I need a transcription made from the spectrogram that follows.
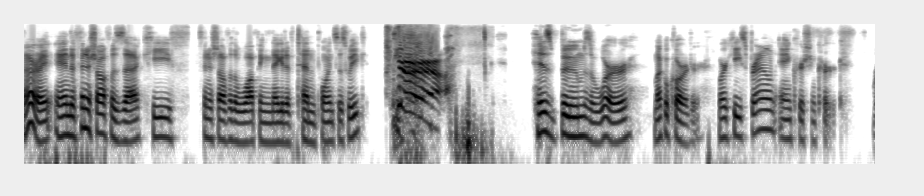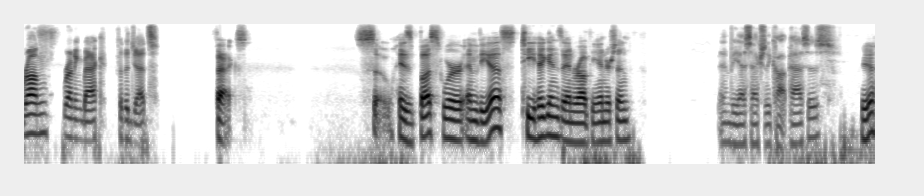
All right, and to finish off with Zach, he f- finished off with a whopping negative 10 points this week. Yeah. His booms were Michael Carter, Marquise Brown, and Christian Kirk. Wrong running back for the Jets. Facts. So his busts were MVS, Tee Higgins, and Robbie Anderson. MVS actually caught passes. Yeah.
